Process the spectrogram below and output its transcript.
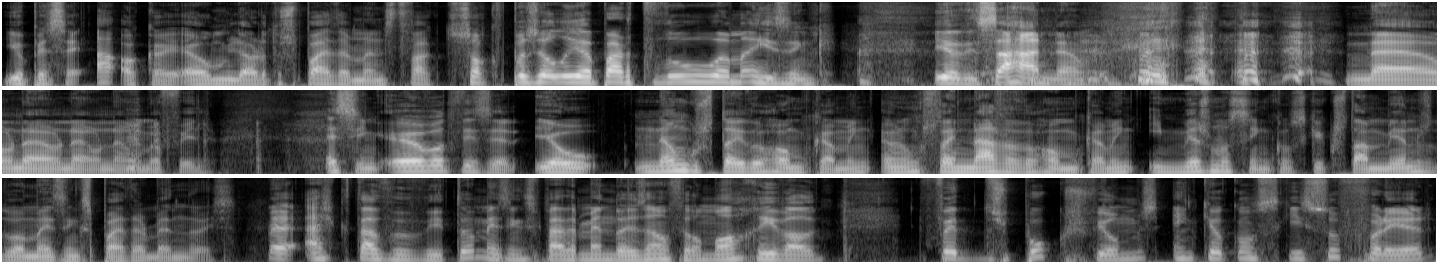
E eu pensei, ah, ok, é o melhor dos Spider-Mans, de facto. Só que depois eu li a parte do Amazing. E eu disse, ah, não. não, não, não, não, meu filho. Assim, eu vou-te dizer, eu não gostei do Homecoming, eu não gostei nada do Homecoming, e mesmo assim consegui gostar menos do Amazing Spider-Man 2. Eh, Acho que está dito. O Amazing Spider-Man 2 é um filme horrível. Foi dos poucos filmes em que eu consegui sofrer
